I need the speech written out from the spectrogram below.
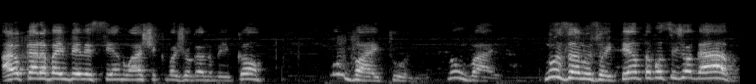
Aí o cara vai envelhecendo, acha que vai jogar no meio-campo. Não vai, Túlio. Não vai. Nos anos 80 você jogava.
